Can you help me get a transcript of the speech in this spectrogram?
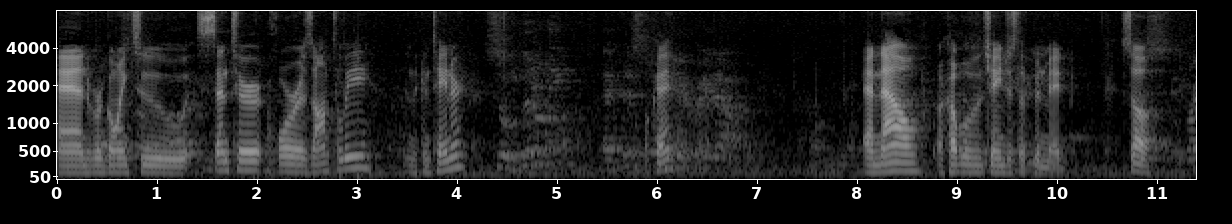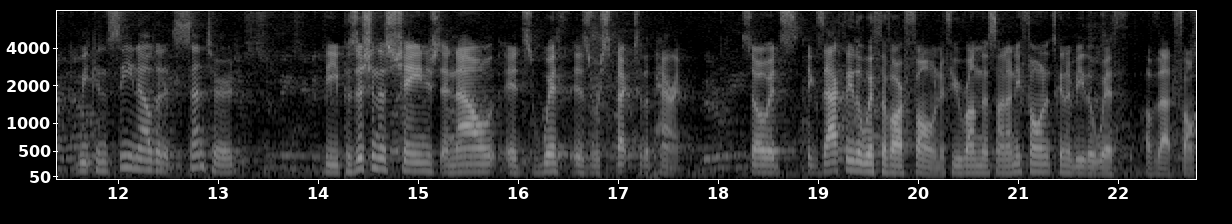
and we're going to center horizontally in the container. Okay? And now a couple of the changes have been made. So we can see now that it's centered, the position has changed and now its width is respect to the parent. So it's exactly the width of our phone. If you run this on any phone, it's going to be the width of that phone.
